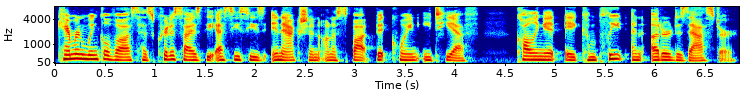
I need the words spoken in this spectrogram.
Cameron Winklevoss has criticized the SEC's inaction on a spot Bitcoin ETF, calling it a complete and utter disaster.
